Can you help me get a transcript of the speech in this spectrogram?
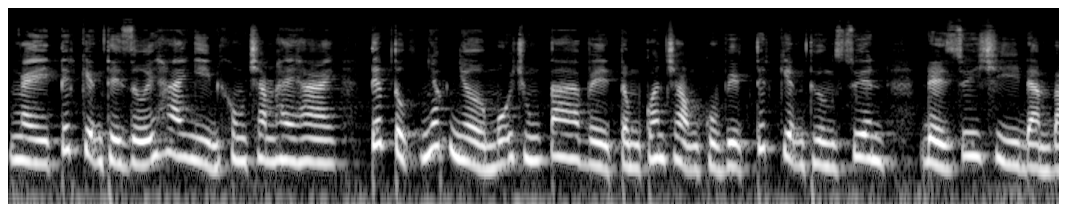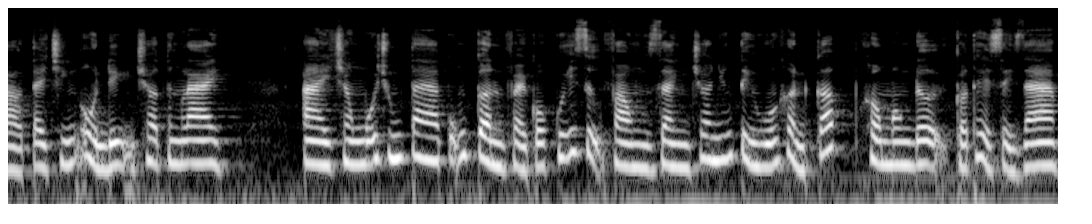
Ngày Tiết kiệm Thế giới 2022 tiếp tục nhắc nhở mỗi chúng ta về tầm quan trọng của việc tiết kiệm thường xuyên để duy trì đảm bảo tài chính ổn định cho tương lai. Ai trong mỗi chúng ta cũng cần phải có quỹ dự phòng dành cho những tình huống khẩn cấp không mong đợi có thể xảy ra.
